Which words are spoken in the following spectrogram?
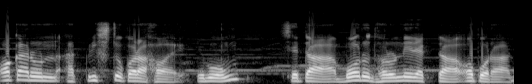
অকারণ আকৃষ্ট করা হয় এবং সেটা বড় ধরনের একটা অপরাধ।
